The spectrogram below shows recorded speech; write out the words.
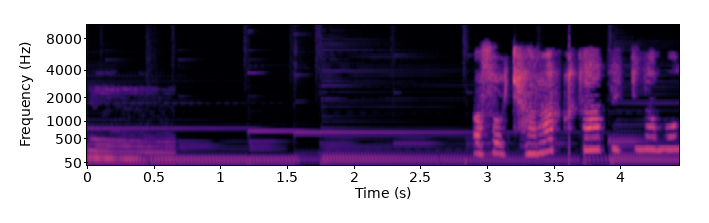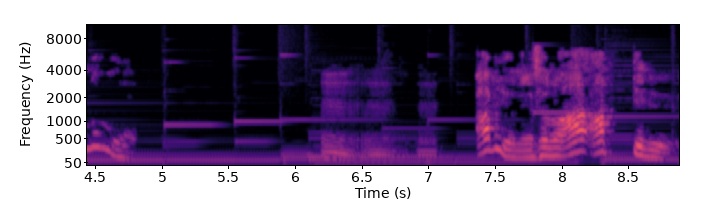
うーん。あ、そう、キャラクター的なものもうんうんあるよね。その、あ、合ってる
